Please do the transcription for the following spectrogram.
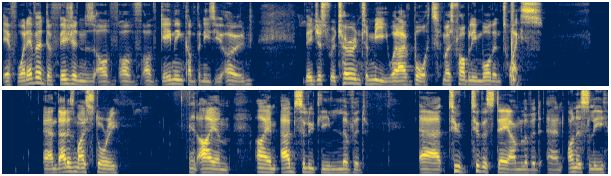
if whatever divisions of of of gaming companies you own, they just return to me what I've bought, most probably more than twice. And that is my story and I am I am absolutely livid. Uh, to to this day, I'm livid, and honestly,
